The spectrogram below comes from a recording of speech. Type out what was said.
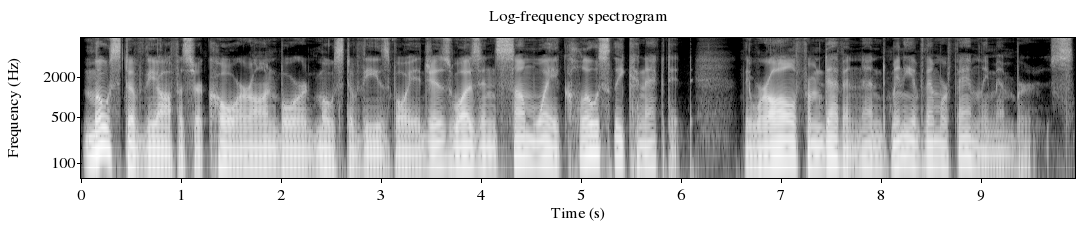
Most of the officer corps on board most of these voyages was in some way closely connected. They were all from Devon, and many of them were family members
